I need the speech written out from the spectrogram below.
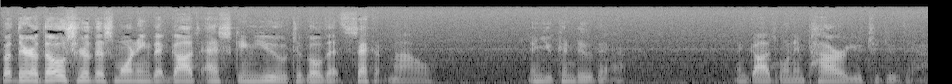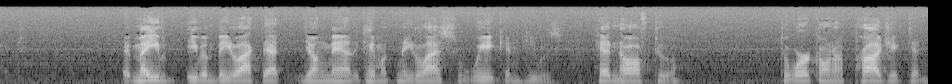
But there are those here this morning that God's asking you to go that second mile. And you can do that. And God's going to empower you to do that. It may even be like that young man that came up to me last week and he was heading off to a, to work on a project and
